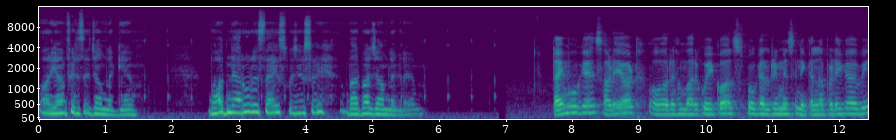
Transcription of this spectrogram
और यहाँ फिर से जाम लग गया है। बहुत नैरो रास्ता है इस वजह से बार बार जाम लग रहा है। टाइम हो गया है साढ़े आठ और हमारे को एक और स्नो गैलरी में से निकलना पड़ेगा अभी।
